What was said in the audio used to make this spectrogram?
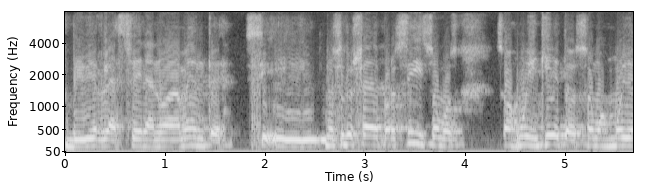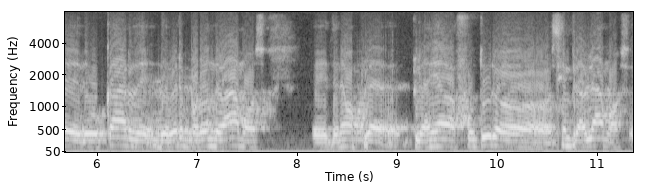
vivir la escena nuevamente. Sí, nosotros ya de por sí somos, somos muy inquietos, somos muy de, buscar, de, ver por dónde vamos. Eh, tenemos planeado a futuro, siempre hablamos,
